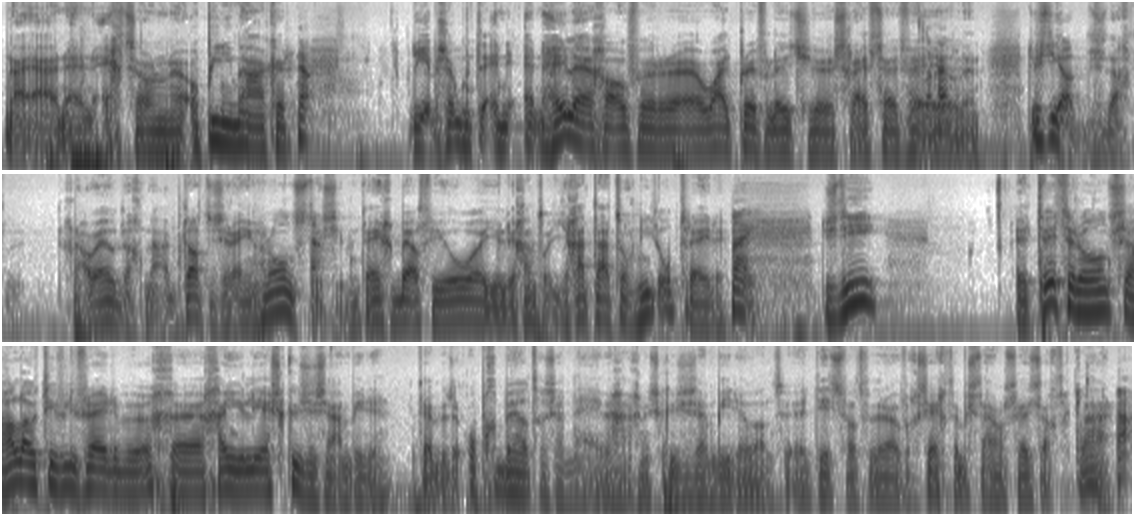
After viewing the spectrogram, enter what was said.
Nou ja, een, een echt zo'n opiniemaker. Ja. Die hebben ze ook meteen, en, en heel erg over white privilege schrijft zij veel. Okay. En, dus die had, dus dacht, nou, ik dacht, nou, dat is er een van ons. Ja. Dus je bent tegengebeld van, joh, jullie gaan je gaat daar toch niet optreden? Nee. Dus die uh, twitteren ons, hallo Tivoli Vredenburg, uh, gaan jullie excuses aanbieden? hebben we er opgebeld en gezegd... nee, we gaan geen excuses aanbieden... want eh, dit is wat we erover gezegd hebben. staan nog steeds achter klaar. Ja.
